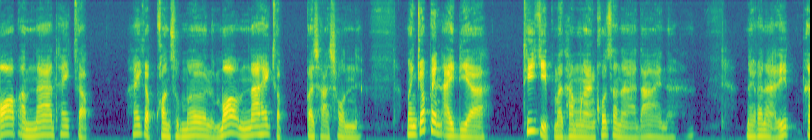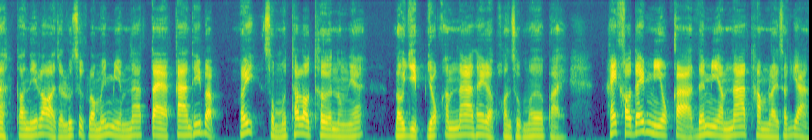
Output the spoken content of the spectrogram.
มอบอำนาจให้กับให้กับคอน sumer หรือมอบอำนาจให้กับประชาชนเนี่ยมันก็เป็นไอเดียที่หยิบมาทำงานโฆษณาได้นะ ในขณะที่อะตอนนี้เราอาจจะรู้สึกเราไม่มีอำนาจแต่การที่แบบเฮ้ยสมมุติถ้าเราเทิร์นตรงเนี้ย เราหยิบยกอำนาจให้กับคอน sumer ไป ให้เขาได้มีโอกาสได้มีอำนาจทำอะไรสักอย่าง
